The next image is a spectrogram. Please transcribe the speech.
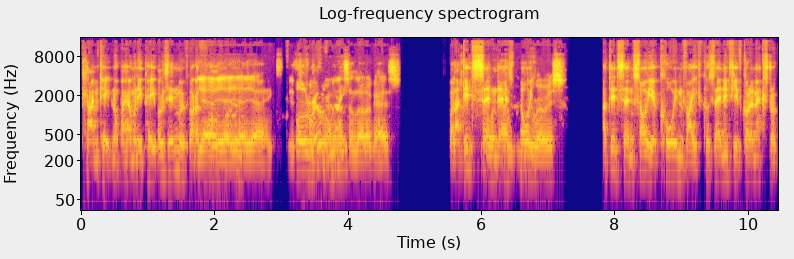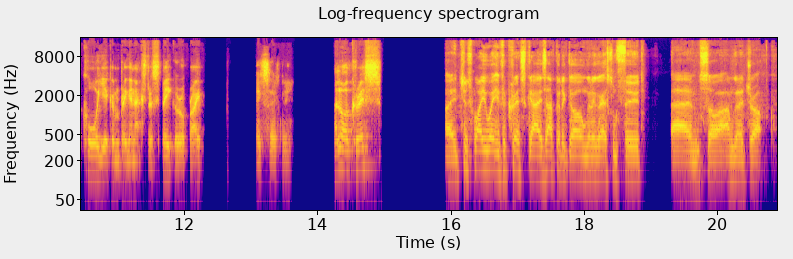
time keeping up with how many people's in. We've got a Yeah, full, yeah, full- yeah, yeah. It's, it's full full room, room. There's a lot of guys. Well, I did send uh, No Soy, worries. I did send a co-invite because then if you've got an extra core, you can bring an extra speaker up, right? Exactly. Hello, KRIS. All right, just while you're waiting for KRIS, guys, I've got to go. I'm going to get some food. Um, so I'm going to drop.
